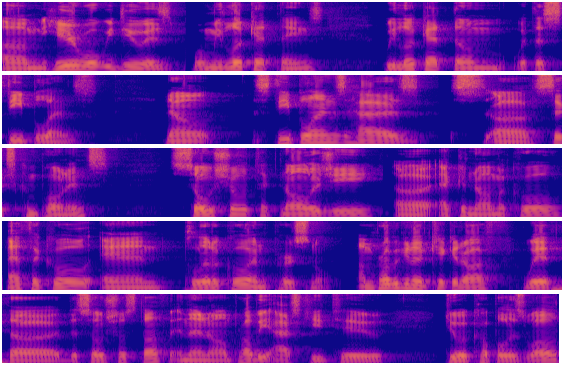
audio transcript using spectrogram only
Um, here, what we do is when we look at things, we look at them with a steep lens. Now, steep lens has uh, six components: social, technology, uh, economical, ethical, and political and personal. I'm probably gonna kick it off with uh, the social stuff, and then I'll probably ask you to do a couple as well,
